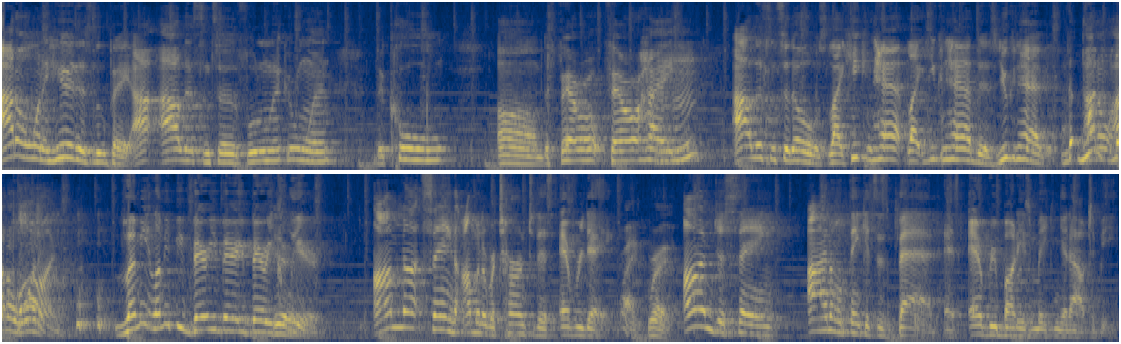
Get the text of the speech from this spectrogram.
I don't want to hear this Lupe. I I listen to Food and Liquor One, the Cool, um, the Pharaoh Pharaoh Height. Mm-hmm. I listen to those. Like he can have like you can have this. You can have it. I don't I don't want let me let me be very very very Yeah. clear. I'm not saying that I'm gonna return to this every day. Right. Right. I'm just saying I don't think it's as bad as everybody's making it out to be.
